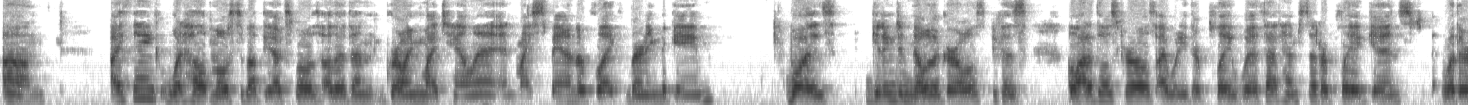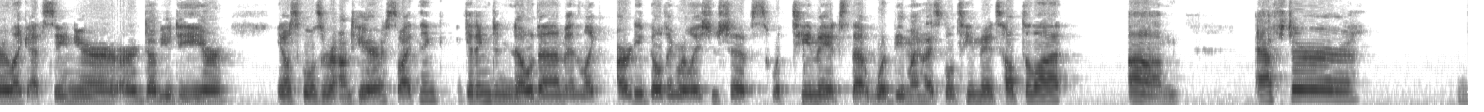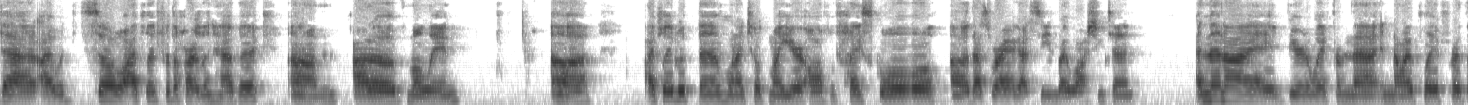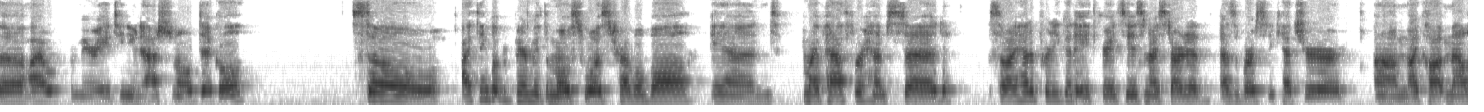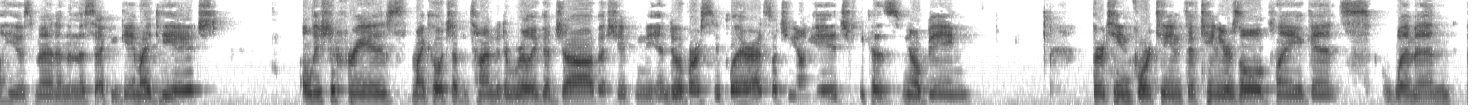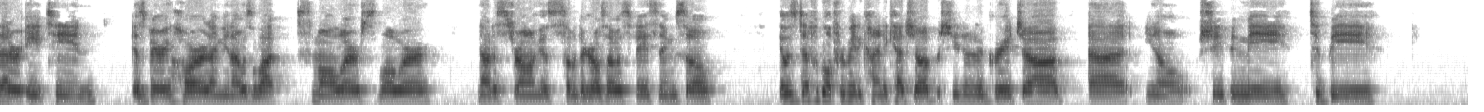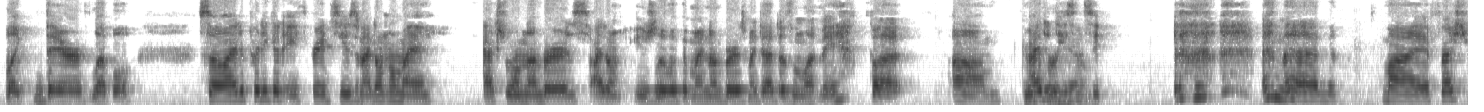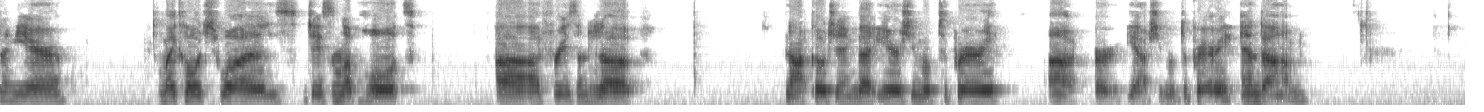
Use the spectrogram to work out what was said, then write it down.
Um, I think what helped most about the Expos, other than growing my talent and my span of like learning the game, was getting to know the girls because a lot of those girls I would either play with at Hempstead or play against, whether like at senior or WD or you know schools around here. So I think getting to know them and like already building relationships with teammates that would be my high school teammates helped a lot. Um, after that, I would so I played for the Heartland Havoc um, out of Moline. Uh, I played with them when I took my year off of high school. Uh, that's where I got seen by Washington. And then I veered away from that, and now I play for the Iowa Premier 18U National Dickel. So I think what prepared me the most was travel ball and my path for Hempstead. So I had a pretty good eighth grade season. I started as a varsity catcher. Um, I caught Mal Huseman, and then the second game I DH'd. Alicia Fries, my coach at the time, did a really good job at shaping me into a varsity player at such a young age because, you know, being 13, 14, 15 years old playing against women that are 18 is very hard. I mean, I was a lot smaller, slower, not as strong as some of the girls I was facing. So it was difficult for me to kind of catch up, but she did a great job at, you know, shaping me to be like their level. So I had a pretty good eighth grade season. I don't know my actual numbers. I don't usually look at my numbers. My dad doesn't let me, but um, I had a decent season. and then my freshman year, my coach was Jason Lepholt. Uh, Freeze ended up not coaching that year. She moved to Prairie. Uh, or yeah, she moved to Prairie. And um,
